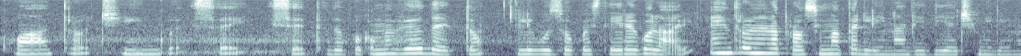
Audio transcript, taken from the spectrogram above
4 5 6 7 dopo come vi ho detto li uso questi irregolari entro nella prossima perlina di 10 mm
